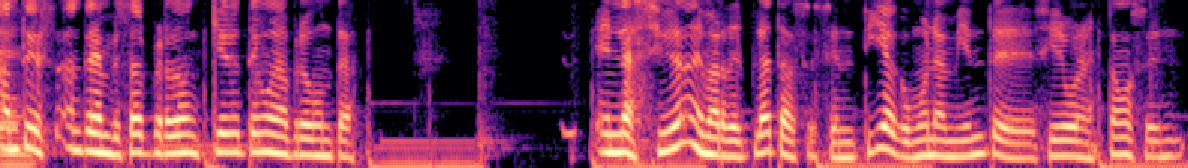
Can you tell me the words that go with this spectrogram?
antes, antes de empezar, perdón, quiero, tengo una pregunta. ¿En la ciudad de Mar del Plata se sentía como un ambiente de decir, bueno, estamos en,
